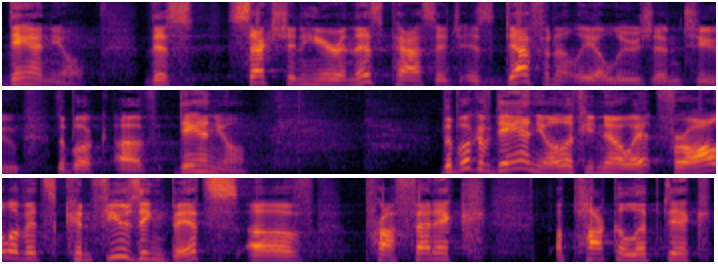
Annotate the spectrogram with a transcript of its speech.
Daniel. This section here in this passage is definitely allusion to the book of Daniel. The book of Daniel, if you know it, for all of its confusing bits of prophetic, apocalyptic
